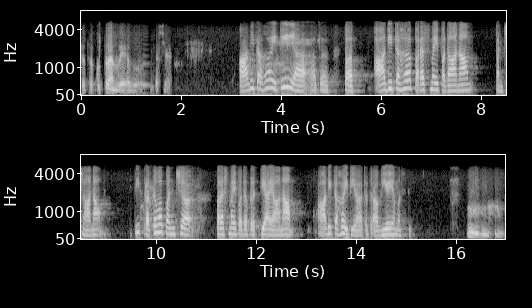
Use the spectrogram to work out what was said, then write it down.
तत्र कुत्र अन्वयः तस्य? आदितः इति आदितः परस्मैपदानां पञ्चानाम् इति प्रथमपञ्च परस्मैपदप्रत्ययानाम् आदितः इति तत्र अव्ययमस्ति। हम्म, हम्म,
